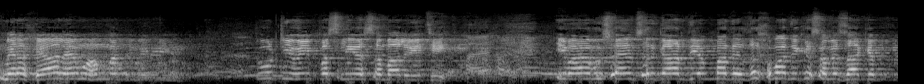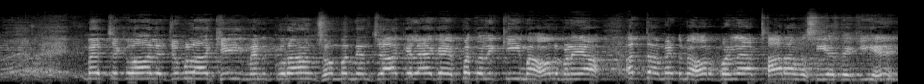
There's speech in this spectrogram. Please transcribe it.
میرا خیال ہے محمد کی بیٹی نے ٹوٹی ہوئی پسلیاں سنبھال ہوئی تھی۔ امام حسین سرکار دی اما دے زخمہ دی قسم ساکب میں چکوال جملہ کی، میں نے قرآن سو بندن چاہ کے لے گئے، پتہ نہیں کی ماحول بنیا۔ ادھا منٹ میں اور پڑھنے اٹھارہ وسیعتیں کی ہیں،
